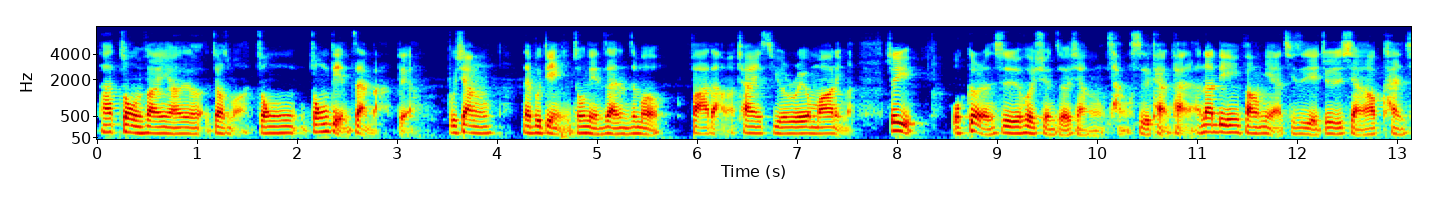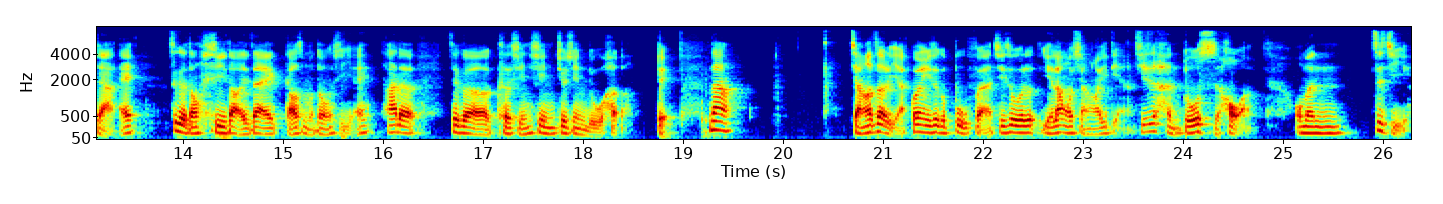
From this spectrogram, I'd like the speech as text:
它中文翻译啊叫叫什么？终终点站吧，对啊，不像那部电影终点站这么发达嘛，Chinese your real money 嘛，所以我个人是会选择想尝试看看啊。那另一方面啊，其实也就是想要看一下，哎，这个东西到底在搞什么东西？哎，它的这个可行性究竟如何？对，那。讲到这里啊，关于这个部分啊，其实我也让我想到一点啊，其实很多时候啊，我们自己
